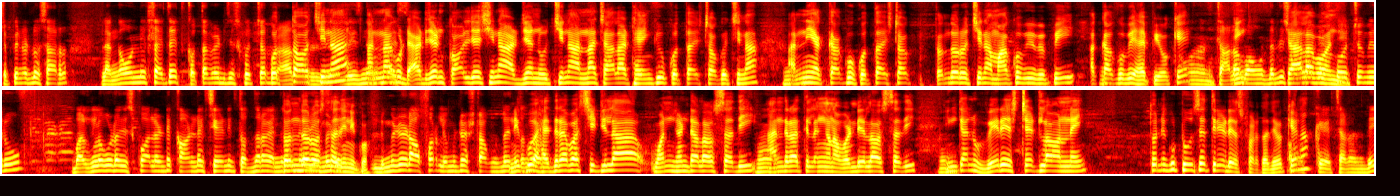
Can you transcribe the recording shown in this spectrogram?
చెప్పినట్లు సార్ లంగా ఉన్నట్లు అయితే కొత్త వెయిట్ తీసుకొచ్చారు కొత్త వచ్చినా అన్నకు. అర్జెంట్ కాల్ చేసినా అర్జెంట్ వచ్చినా అన్న చాలా థ్యాంక్ యూ కొత్త స్టాక్ వచ్చినా అన్ని అక్కకు కొత్త స్టాక్ తొందర వచ్చినా మాకు బి హ్యాపీ అక్కకు బి హ్యాపీ ఓకే చాలా బాగుంటుంది. చాలా బాగుంది. మీరు. బల్క్లో కూడా తీసుకోవాలంటే కాంటాక్ట్ చేయండి తొందరగా తొందర వస్తది నీకు. లిమిటెడ్ ఆఫర్ లిమిటెడ్ స్టాక్ ఉంటుంది నీకు హైదరాబాద్ సిటీలో వన్ గంటలా వస్తుంది ఆంధ్ర తెలంగాణ వన్ డేలా వస్తుంది. ఇంకా నువ్వు వేరే స్టేట్లో ఉన్నాయి సో నీకు టూ సే త్రీ డేస్ పడుతుంది ఓకేనా ఓకే చూడండి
